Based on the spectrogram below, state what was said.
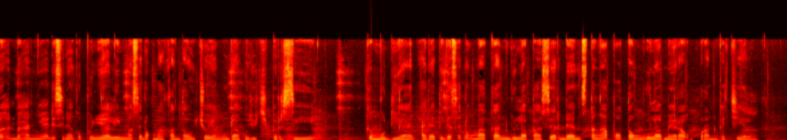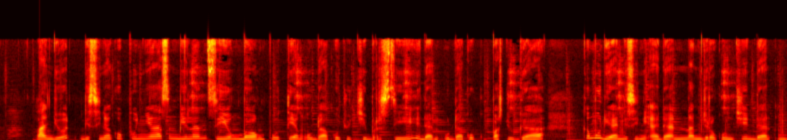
bahan-bahannya di sini aku punya 5 sendok makan tauco yang udah aku cuci bersih. Kemudian ada 3 sendok makan gula pasir dan setengah potong gula merah ukuran kecil. Lanjut, di sini aku punya 9 siung bawang putih yang udah aku cuci bersih dan udah aku kupas juga. Kemudian di sini ada 6 jeruk kunci dan 4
